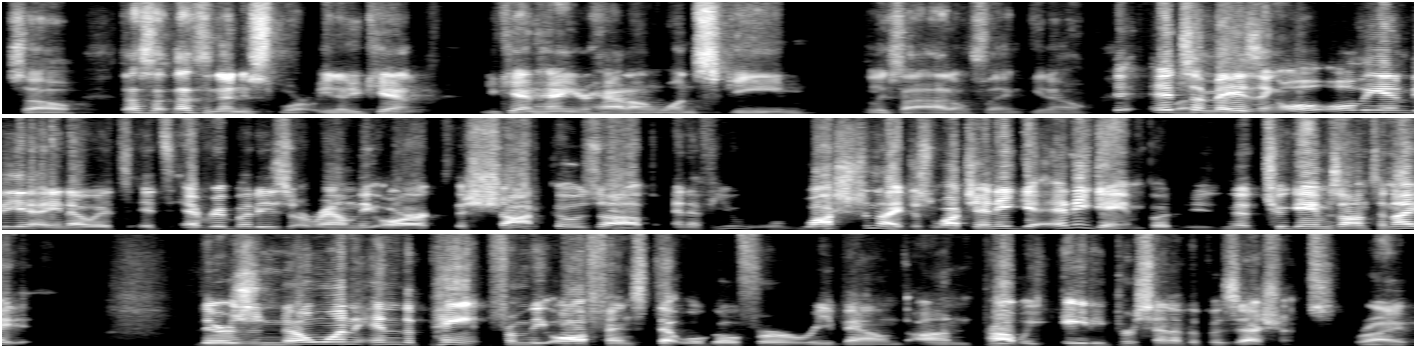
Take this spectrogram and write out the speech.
so that's that's an any sport you know you can't you can't hang your hat on one scheme At least I, I don't think, you know. It's but. amazing. All, all the NBA, you know, it's it's everybody's around the arc. The shot goes up, and if you watch tonight, just watch any any game, but you know, two games on tonight, there's no one in the paint from the offense that will go for a rebound on probably 80% of the possessions. Right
